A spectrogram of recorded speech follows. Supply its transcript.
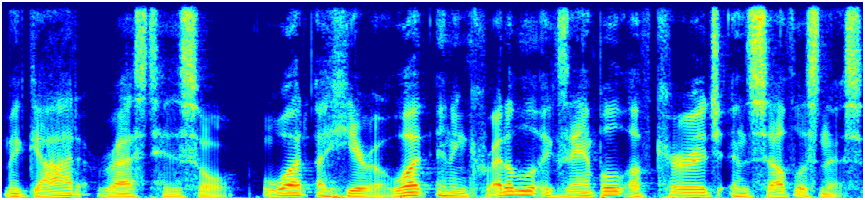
May God rest his soul. What a hero. What an incredible example of courage and selflessness,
